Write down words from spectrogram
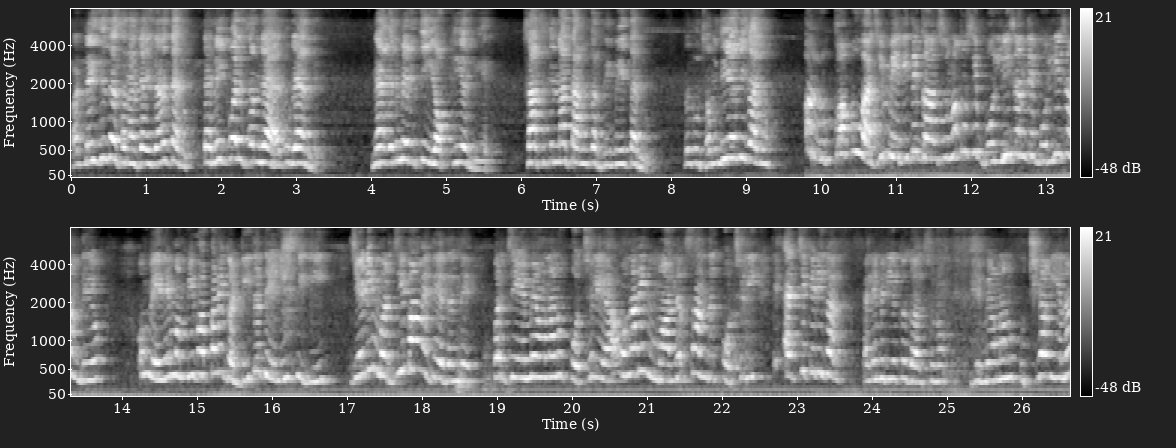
ਪਰ ਨਹੀਂ ਸੀ ਦੱਸਣਾ ਚਾਹੀਦਾ ਨਾ ਤੈਨੂੰ। ਤੈਨੂੰ ਇੱਕ ਵਾਰੀ ਸਮਝਾਇਆ ਤੂੰ ਰਹਿਣ ਦੇ। ਮੈਂ ਕਹਿੰਦੀ ਮੇਰੀ ਧੀ ਔਖੀ ਹੈਗੀ ਹੈ ਸੱਸ ਕਿੰਨਾ ਤੰਗ ਕਰਦੀ ਪਈ ਹੈ ਤੈਨੂੰ। ਤੇ ਤੂੰ ਸਮਝੀ ਉਹਦੀ ਗੱਲ? ਨੂੰ ਔਰ ਰੁਕੋ ਭੂਆ ਜੀ, ਮੇਰੀ ਤੇ ਗੱਲ ਸੁਣੋ, ਤੁਸੀਂ ਬੋਲੀ ਜਾਂਦੇ ਬੋਲੀ ਜਾਂਦੇ ਹੋ। ਉਹ ਮੇਰੇ ਮੰਮੀ ਪਾਪਾ ਨੇ ਗੱਡੀ ਤੇ ਦੇਣੀ ਸੀਗੀ, ਜਿਹੜੀ ਮਰਜ਼ੀ ਭਾਵੇਂ ਦੇ ਦਿੰਦੇ। ਪਰ ਜੇ ਮੈਂ ਉਹਨਾਂ ਨੂੰ ਪੁੱਛ ਲਿਆ, ਉਹਨਾਂ ਦੀ ਮਨਪਸੰਦ ਪੁੱਛ ਲਈ, ਤੇ ਐਚ ਕਿਹੜੀ ਗੱਲ? ਪਹਿਲੇ ਮੇਰੀ ਇੱਕ ਗੱਲ ਸੁਣੋ, ਜੇ ਮੈਂ ਉਹਨਾਂ ਨੂੰ ਪੁੱਛਿਆ ਵੀ ਹੈ ਨਾ,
